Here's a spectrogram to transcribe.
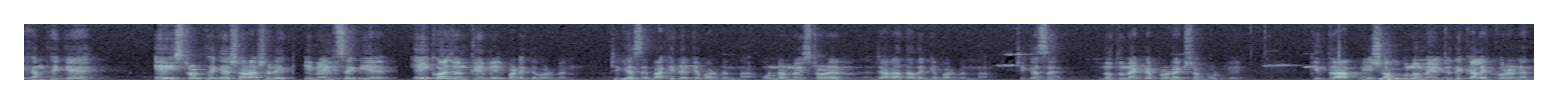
এখান থেকে এই স্টোর থেকে সরাসরি ইমেইলসে গিয়ে এই কয়জনকে মেইল পাঠাতে পারবেন? ঠিক আছে বাকিদেরকে পারবেন না। অন্যান্য স্টোরের যারা তাদেরকে পারবেন না। ঠিক আছে? নতুন একটা প্রোডাক্ট সম্পর্কে। কিন্তু আপনি সবগুলো মেইল যদি কালেক্ট করে নেন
